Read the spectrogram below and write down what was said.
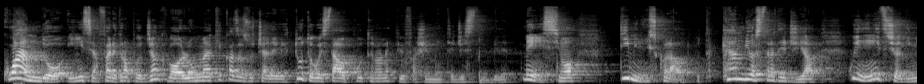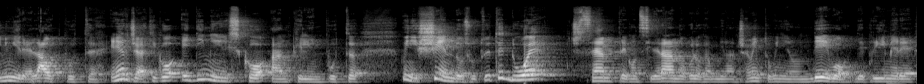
Quando inizia a fare troppo junk volume, che cosa succede? Che tutto questo output non è più facilmente gestibile. Benissimo, diminuisco l'output, cambio strategia, quindi inizio a diminuire l'output energetico e diminuisco anche l'input. Quindi scendo su tutte e due, sempre considerando quello che è un bilanciamento, quindi non devo deprimere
